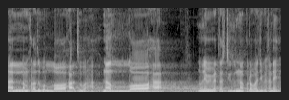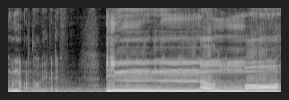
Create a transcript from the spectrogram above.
নাল লাম ফরাজবুল্লাহ জবর হা নাল্লাহ, নুনে মিমে তাসদিক গুন্না করা ওয়াজিব এখানে গুন্না করতে হবে একালিফ ইন্নাল্লাহ,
